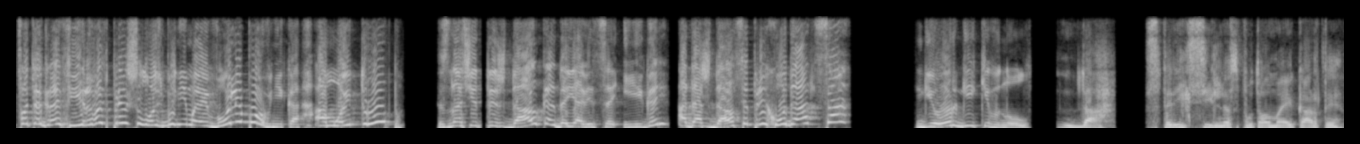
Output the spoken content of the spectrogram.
Фотографировать пришлось бы не моего любовника, а мой труп. Значит, ты ждал, когда явится Игорь, а дождался прихода отца? Георгий кивнул. Да, старик сильно спутал мои карты.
